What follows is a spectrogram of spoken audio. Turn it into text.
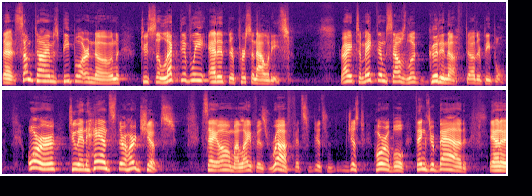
That sometimes people are known to selectively edit their personalities, right? To make themselves look good enough to other people or to enhance their hardships. Say, oh, my life is rough, it's, it's just horrible, things are bad. And, uh,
